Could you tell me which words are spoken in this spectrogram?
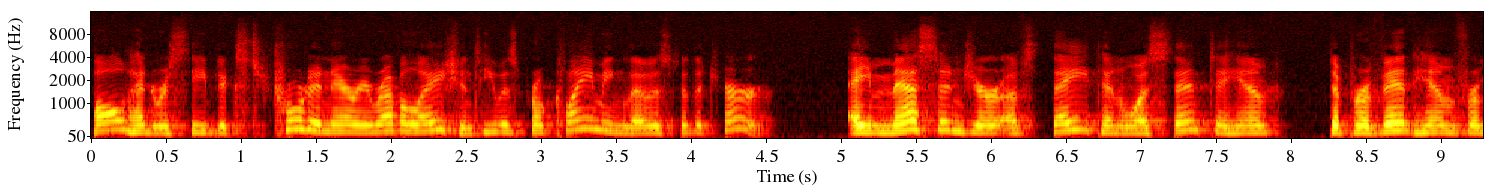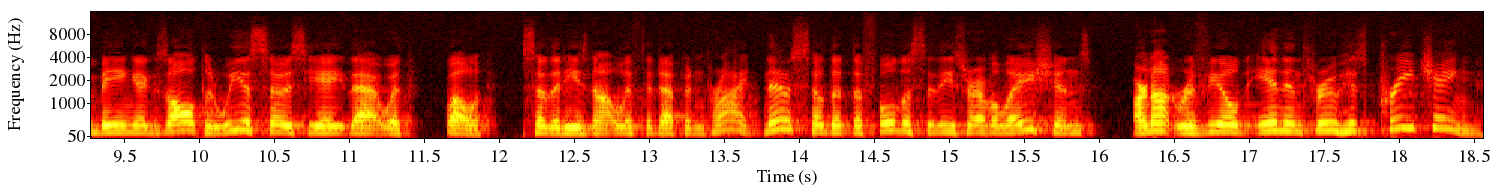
Paul had received extraordinary revelations. He was proclaiming those to the church. A messenger of Satan was sent to him to prevent him from being exalted. We associate that with, well, so that he's not lifted up in pride. No, so that the fullness of these revelations are not revealed in and through his preaching.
